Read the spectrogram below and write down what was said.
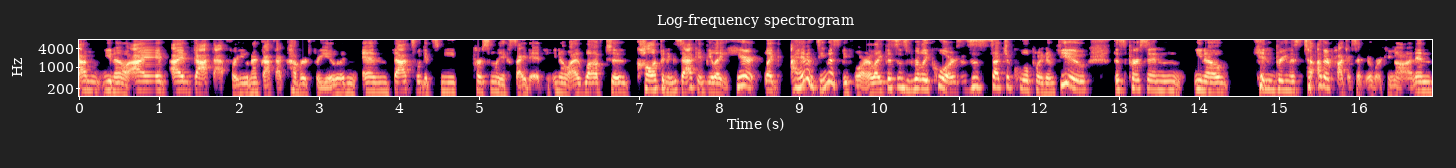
Um you know i i've got that for you and i've got that covered for you and and that's what gets me personally excited you know? I love to call up an exec and be like here like i haven't seen this before like this is really cool this is such a cool point of view. This person you know can bring this to other projects that you're working on and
